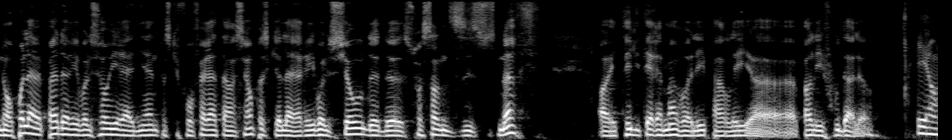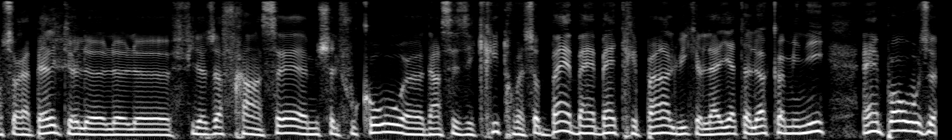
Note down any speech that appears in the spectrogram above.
et non pas le père de la révolution iranienne, parce qu'il faut faire attention, parce que la révolution de, de 79 a été littéralement volée par les, euh, par les fous d'Allah. Et on se rappelle que le, philosophe français Michel Foucault, euh, dans ses écrits, trouvait ça bien, bien, bien trippant, lui, que l'ayatollah Khomeini impose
